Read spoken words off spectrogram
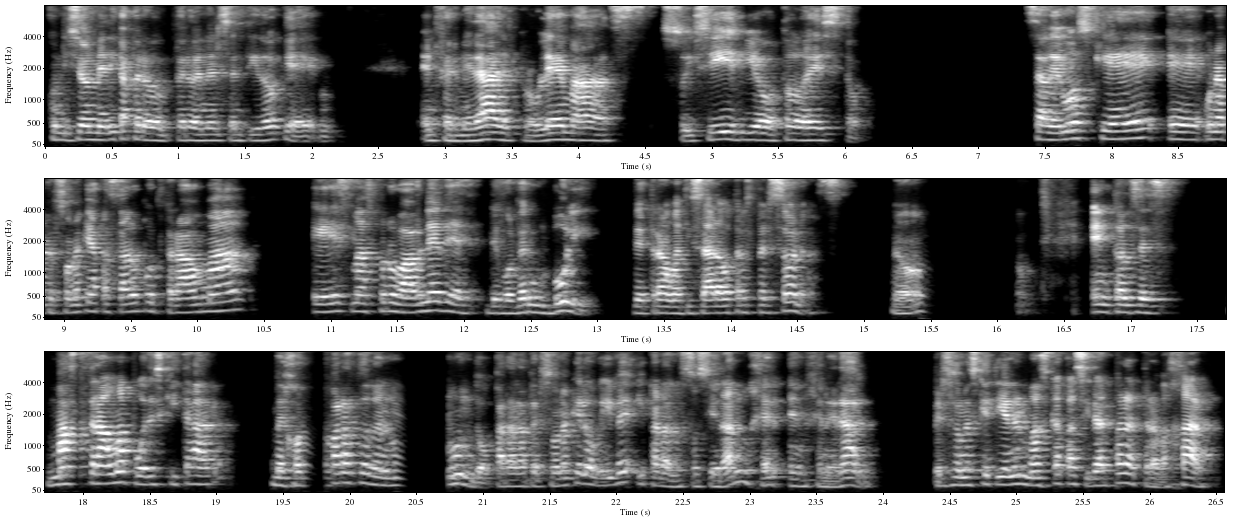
condición médica, pero, pero en el sentido que enfermedades, problemas, suicidio, todo esto. Sabemos que eh, una persona que ha pasado por trauma es más probable de, de volver un bully, de traumatizar a otras personas, ¿no? Entonces, más trauma puedes quitar, mejor para todo el mundo, para la persona que lo vive y para la sociedad en, general. Personas que tienen más capacidad para trabajar,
